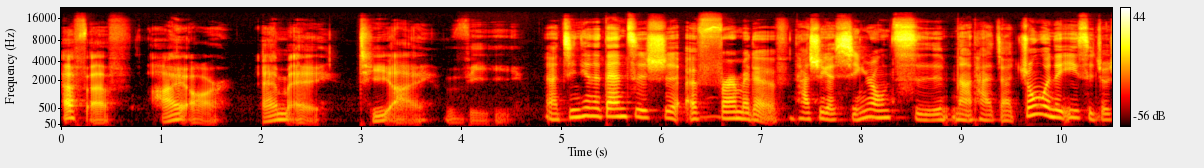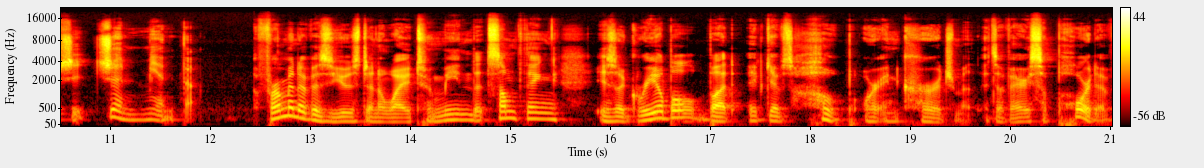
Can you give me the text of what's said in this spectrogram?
F F I R M A T I V E. 那今天的单字是 affirmative，它是一个形容词，那它在中文的意思就是正面的。 Affirmative is used in a way to mean that something is agreeable, but it gives hope or encouragement. It's a very supportive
